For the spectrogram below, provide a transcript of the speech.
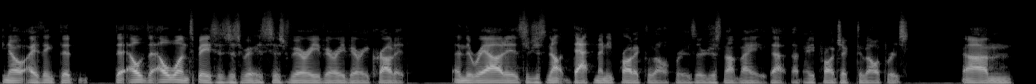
You know, I think that the L the L one space is just very it's just very very very crowded. And the reality is there's just not that many product developers. There's just not many that that many project developers. Um,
